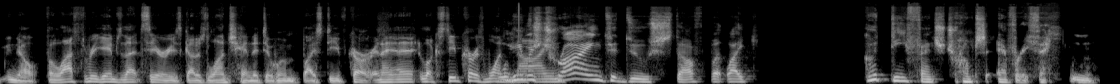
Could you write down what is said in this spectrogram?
you know, for the last three games of that series, got his lunch handed to him by Steve Kerr. And, I, and look, Steve Kerr's won. Well, he was trying to do stuff, but like good defense trumps everything. Mm.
